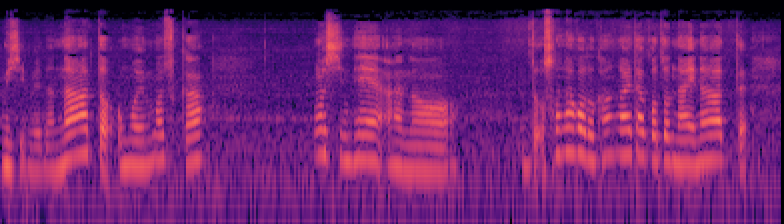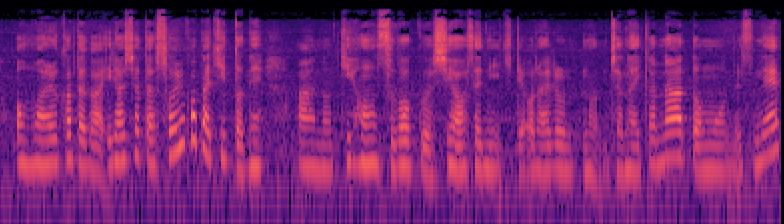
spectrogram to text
惨めだなと思いますか？もしねあのそんなこと考えたことないなって思われる方がいらっしゃったらそういう方はきっとねあの基本すごく幸せに生きておられるのじゃないかなと思うんですね。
